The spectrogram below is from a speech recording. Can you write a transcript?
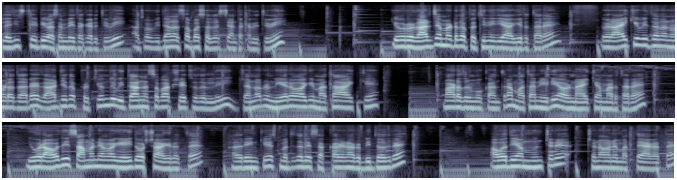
ಲೆಜಿಸ್ಲೇಟಿವ್ ಅಸೆಂಬ್ಲಿ ಅಂತ ಕರಿತೀವಿ, ಅಥವಾ ವಿಧಾನಸಭಾ ಸದಸ್ಯ ಅಂತ ಕರಿತೀವಿ. ಇವರು ರಾಜ್ಯ ಮಟ್ಟದ ಪ್ರತಿನಿಧಿ ಆಗಿರ್ತಾರೆ ಇವರ ಆಯ್ಕೆ ವಿಧಾನ ನೋಡೋದಾದ್ರೆ, ರಾಜ್ಯದ ಪ್ರತಿಯೊಂದು ವಿಧಾನಸಭಾ ಕ್ಷೇತ್ರದಲ್ಲಿ ಜನರು ನೇರವಾಗಿ ಮತ ಆಯ್ಕೆ ಮಾಡೋದ್ರ ಮುಖಾಂತರ ಮತ ನೀಡಿ ಅವ್ರನ್ನ ಆಯ್ಕೆ ಮಾಡ್ತಾರೆ. ಇವರ ಅವಧಿ ಸಾಮಾನ್ಯವಾಗಿ ಐದು ವರ್ಷ ಆಗಿರುತ್ತೆ. ಆದರೆ ಇನ್ ಕೇಸ್ ಮಧ್ಯದಲ್ಲಿ ಸರ್ಕಾರ ಏನಾದ್ರು ಬಿದ್ದೋದ್ರೆ, ಅವಧಿಯ ಮುಂಚೆನೇ ಚುನಾವಣೆ ಮತ್ತೆ ಆಗುತ್ತೆ.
